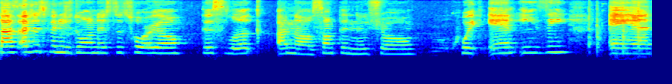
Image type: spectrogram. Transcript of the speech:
guys, I just finished doing this tutorial, this look. I know, something neutral, quick and easy. And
